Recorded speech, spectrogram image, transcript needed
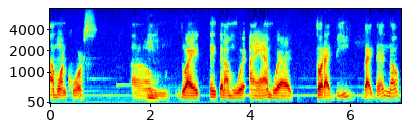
I'm on course. Um, Do I think that I'm where I am where I thought I'd be back then? No,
